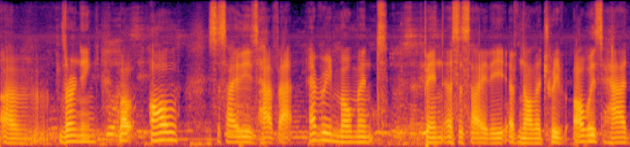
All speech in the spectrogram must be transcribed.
of learning, well, all societies have at every moment been a society of knowledge. We've always had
